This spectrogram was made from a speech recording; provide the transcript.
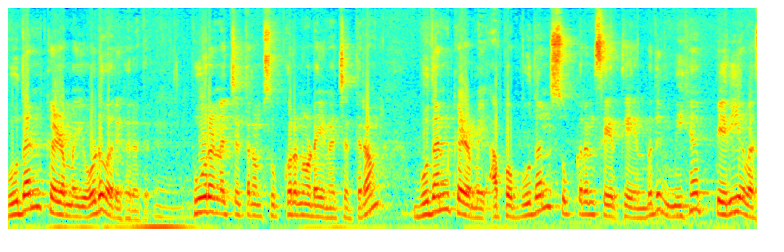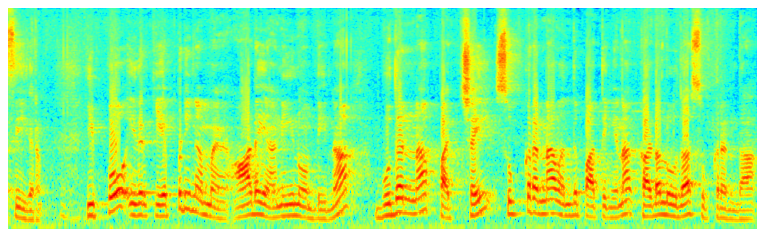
புதன்கிழமையோடு வருகிறது. பூர நட்சத்திரம் சுக்கிரனுடைய நட்சத்திரம் புதன்கிழமை. அப்போ புதன் சுக்கிரன் சேர்க்கை என்பது மிகப்பெரிய வசீகரம். இப்போ இதற்கு எப்படி நம்ம ஆடை அணியணும் அப்படின்னா புதன்னா பச்சை சுக்கிரன்னா வந்து பாத்தீங்கன்னா கடலூதா சுக்கிரன் தான்.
